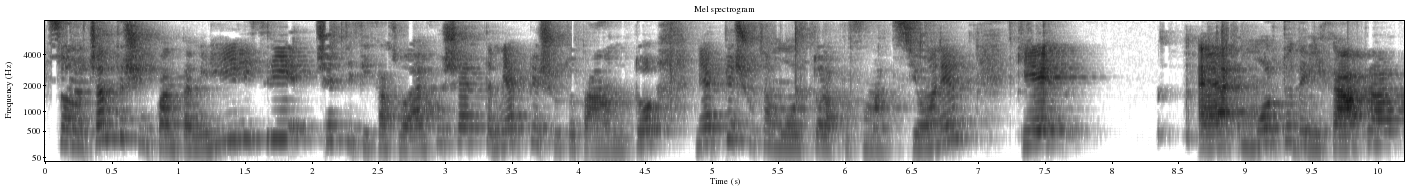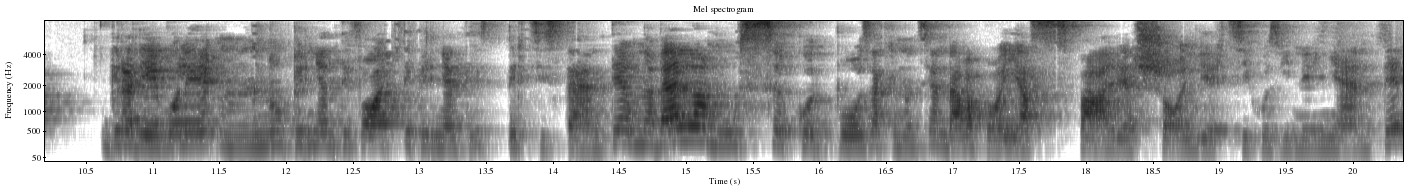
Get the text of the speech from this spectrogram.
sono 150 ml, certificato EcoCert, mi è piaciuto tanto, mi è piaciuta molto la profumazione che è molto delicata gradevole, mm, non per niente forte, per niente persistente, una bella mousse corposa che non si andava poi a sfare, a sciogliersi così nel niente,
